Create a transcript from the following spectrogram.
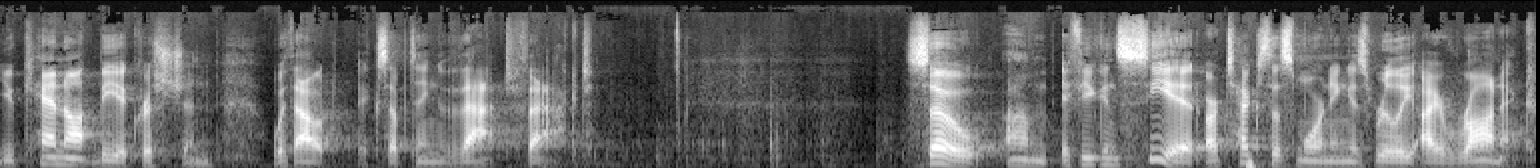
You cannot be a Christian without accepting that fact. So, um, if you can see it, our text this morning is really ironic.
